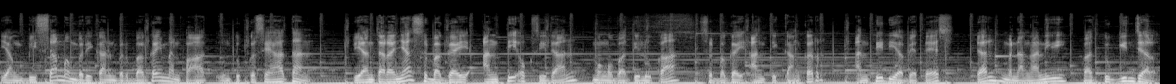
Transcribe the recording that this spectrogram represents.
yang bisa memberikan berbagai manfaat untuk kesehatan. Di antaranya sebagai antioksidan, mengobati luka, sebagai anti kanker, anti diabetes, dan menangani batu ginjal.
